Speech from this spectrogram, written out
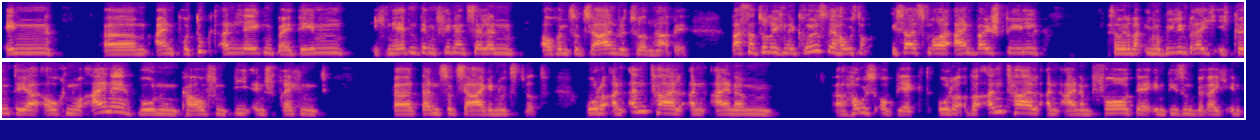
in ähm, ein Produkt anlegen, bei dem ich neben dem finanziellen auch einen sozialen Return habe. Was natürlich eine größere Hausnummer, sage es mal ein Beispiel, so wieder beim Immobilienbereich, ich könnte ja auch nur eine Wohnung kaufen, die entsprechend äh, dann sozial genutzt wird oder ein Anteil an einem äh, Hausobjekt oder der Anteil an einem Fonds, der in diesem Bereich in,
